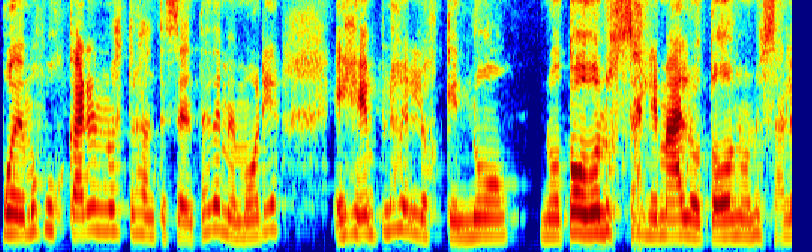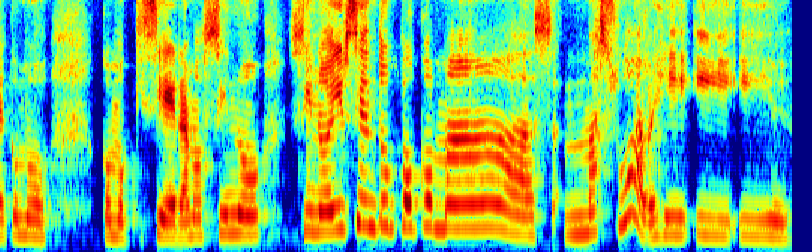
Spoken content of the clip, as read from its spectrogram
podemos buscar en nuestros antecedentes de memoria ejemplos en los que no, no todo nos sale mal o todo no nos sale como, como quisiéramos, sino, sino ir siendo un poco más, más suaves y, y,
